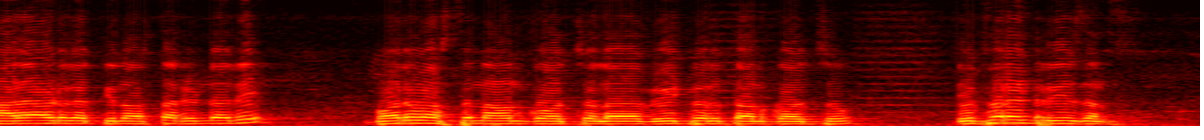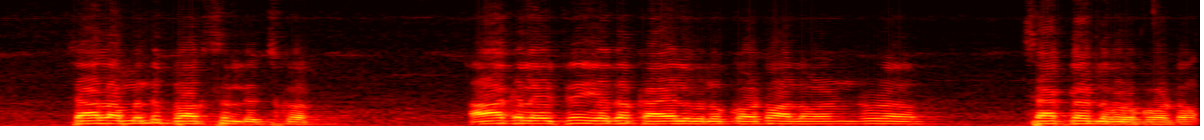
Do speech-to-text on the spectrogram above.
హడావుడిగా తిని వస్తా రెండోది బరువు వస్తున్నాం అనుకోవచ్చు వెయిట్ పెరుగుతాం అనుకోవచ్చు. డిఫరెంట్ రీజన్స్ చాలామంది బాక్సులు తెచ్చుకోరు. ఆకలి అయితే ఏదో కాయలు కొనుక్కోవటం అలా చాక్లెట్లు కొనుక్కోవటం.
